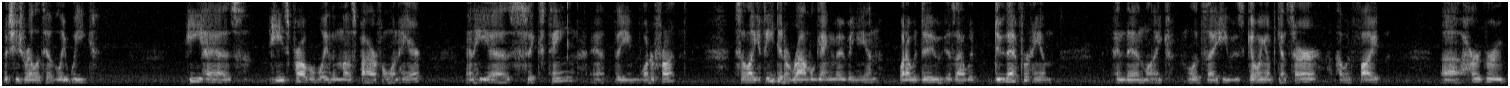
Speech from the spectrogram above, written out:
but she's relatively weak. He has, he's probably the most powerful one here and he has 16 at the waterfront. So, like, if he did a rival gang moving in, what I would do is I would do that for him, and then, like, let's say he was going up against her, I would fight uh, her group,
